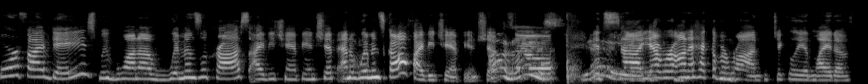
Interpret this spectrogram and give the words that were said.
four or five days, we've won a women's lacrosse Ivy championship and a women's golf Ivy championship. Oh, So nice. it's uh, yeah, we're on a heck of a run, particularly in light of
